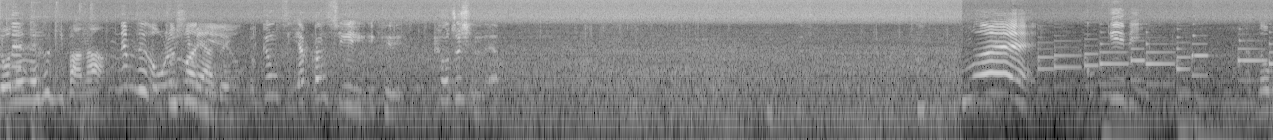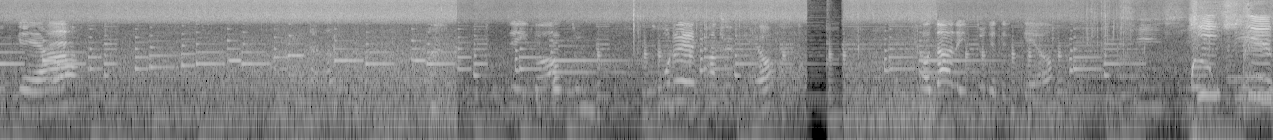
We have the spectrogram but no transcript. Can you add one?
너네는 흙이 많아. 흙냄새가 조심해야 오랜만이에요. 조금씩 약간씩 이렇게 펴주실래요? 물! 코끼리. 자, 넣어볼게요. 이제 이제 이거 좀 돌을 파줄게요. 겨자를 이쪽에 넣을게요. 시시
